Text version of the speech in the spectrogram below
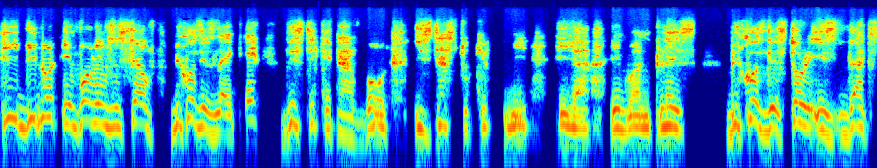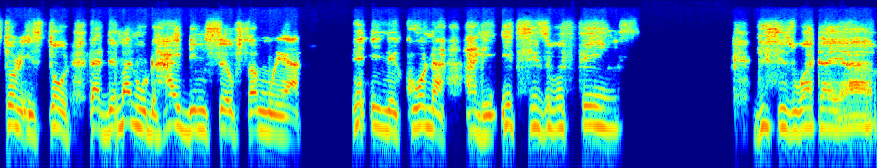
He did not involve himself because he's like, eh, this ticket I've bought is just to keep me here in one place. because the story is that story is told that the man would hide himself somewhere in a corner and he eats his things. This is what I have.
